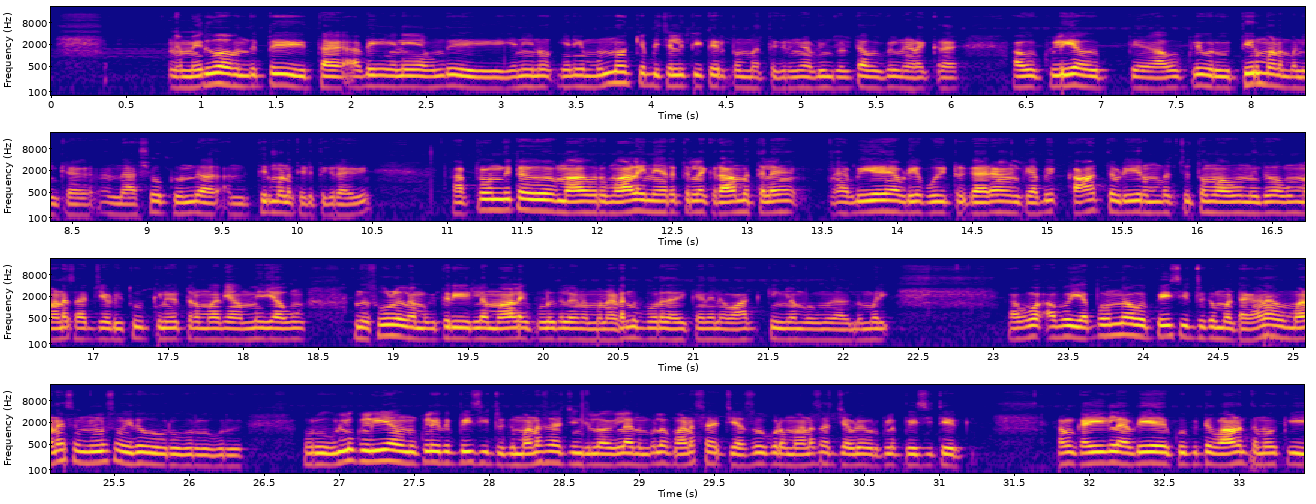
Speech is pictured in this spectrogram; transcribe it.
நான் மெதுவாக வந்துட்டு த அப்படியே என்னைய வந்து என்னை நோ என்னை முன்னோக்கி அப்படி செலுத்திட்டே இருப்பேன் பார்த்துக்கிறேங்க அப்படின்னு சொல்லிட்டு அவருக்குள்ளே நடக்கிற அவருக்குள்ளேயே அவர் அவருக்குள்ளேயே ஒரு தீர்மானம் பண்ணிக்கிறாரு. அந்த அசோக் வந்து அந்த தீர்மானத்தை எடுத்துக்கிறாரு. அப்புறம் வந்துட்டு ஒரு மா ஒரு மாலை நேரத்தில் கிராமத்தில் அப்படியே அப்படியே போயிட்டுருக்காரு. அவனுக்கு அப்படியே காற்று அப்படியே ரொம்ப சுத்தமாகவும் இதுவாகவும் மனசாட்சி அப்படியே தூக்கி நிறுத்துற மாதிரி அமைதியாகவும் அந்த சூழல் நமக்கு தெரியல. மாலை பொழுதில் நம்ம நடந்து போகிறது அதுக்கு வாக்கிங்லாம் போகும்போது அந்த மாதிரி. அவள் அவள் எப்போவுமே அவள் பேசிகிட்டு இருக்க மாட்டாங்க. ஆனால் அவன் மனசு முழுசும் ஏதோ ஒரு ஒரு ஒரு ஒரு உள்ளுக்குள்ளேயே அவனுக்குள்ளே இது பேசிகிட்டு இருக்கு. மனசாட்சின்னு சொல்லுவாங்களே அந்த போல் மனசாட்சி அசோ கூட மனசாட்சி அப்படியே அவருக்குள்ளே பேசிகிட்டே இருக்கு. அவன் கைகளை அப்படியே கூப்பிட்டு வானத்தை நோக்கி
